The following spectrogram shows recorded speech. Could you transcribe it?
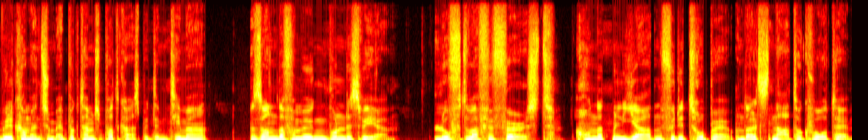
Willkommen zum Epoch Times Podcast mit dem Thema Sondervermögen Bundeswehr. Luftwaffe First. 100 Milliarden für die Truppe und als NATO-Quote.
